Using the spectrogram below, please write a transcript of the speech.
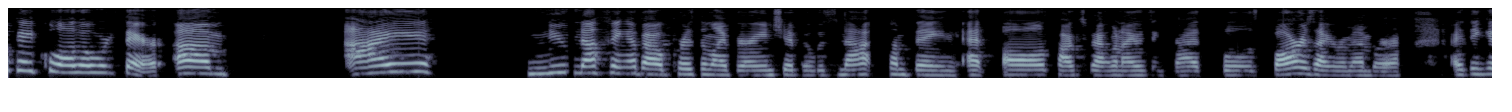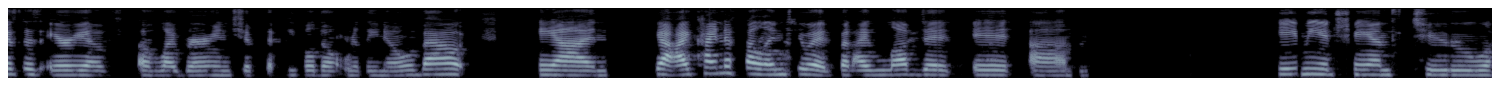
okay, cool, I'll go work there. Um, I knew nothing about prison librarianship. It was not something at all talked about when I was in grad school, as far as I remember. I think it's this area of, of librarianship that people don't really know about. And yeah, I kind of fell into it, but I loved it. It um, gave me a chance to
